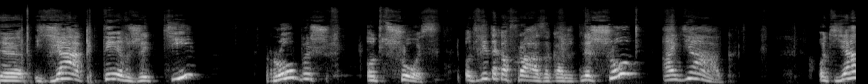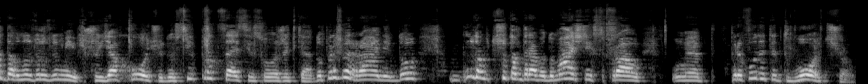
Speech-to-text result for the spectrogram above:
е, як ти в житті робиш от щось. От є така фраза, кажуть, не що, а як. От я давно зрозумів, що я хочу до всіх процесів свого життя, до прибирання, до ну, там, що там треба, домашніх справ, е, приходити творчо.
